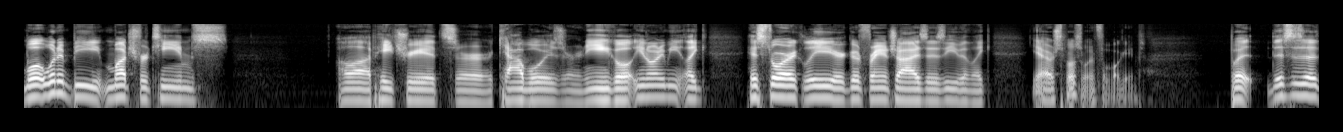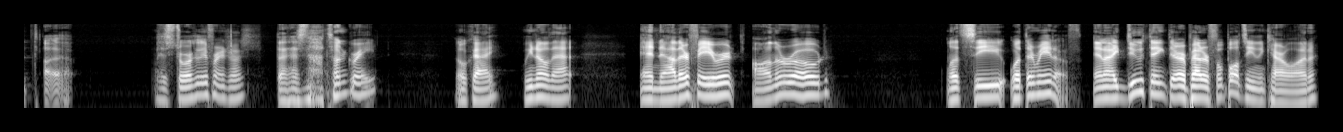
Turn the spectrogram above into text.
Well, it wouldn't be much for teams a la Patriots or Cowboys or an Eagle. You know what I mean? Like historically or good franchises, even like yeah, we're supposed to win football games. But this is a, a historically a franchise that has not done great. Okay, we know that, and now they're favorite on the road. Let's see what they're made of. And I do think they're a better football team than Carolina.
